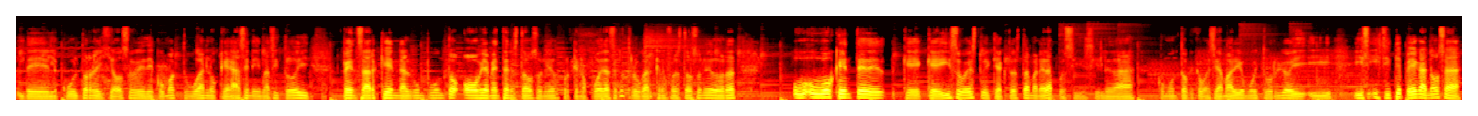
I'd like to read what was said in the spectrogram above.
del culto religioso y de cómo actúan, lo que hacen y demás y todo, y pensar que en algún punto, obviamente en Estados Unidos, porque no puede hacer otro lugar que no fuera Estados Unidos, ¿verdad? Hubo, gente que, que, hizo esto y que actuó de esta manera, pues sí, sí le da como un toque, como decía Mario, muy turbio y, y, sí te pega, ¿no? O sea,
